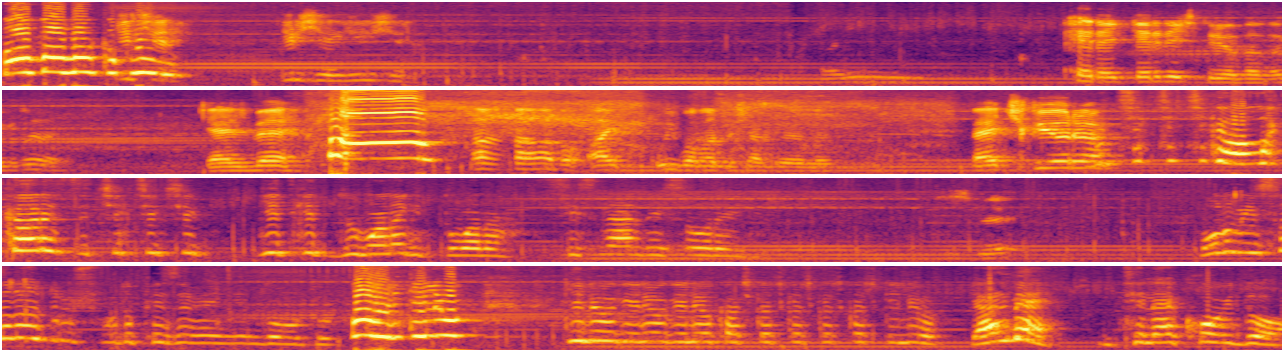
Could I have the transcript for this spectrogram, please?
Dal dal dal Gir kapıyı. içeri. Gir içeri, gir içeri. Renkleri değiştiriyor bak baksana. Gel be. Aa, aa, bu- ay uy babanın şarkılarını. Ben çıkıyorum. Çık çık çık Allah kahretsin. Çık çık çık. Git git dumana git dumana. Sis neredeyse oraya git. İsmi? Oğlum insan öldürmüş burada pezevengin doğdu. Ay geliyor. Geliyor geliyor geliyor kaç kaç kaç kaç kaç geliyor. Gelme. İtine koydu.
